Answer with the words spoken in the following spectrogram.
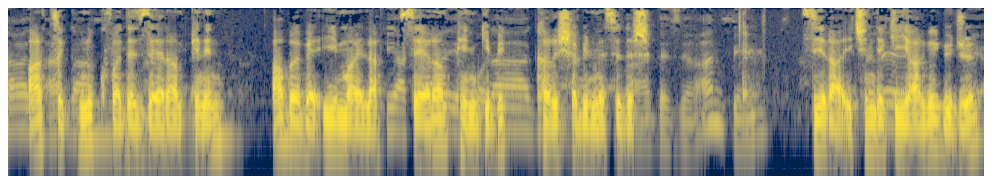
artık nukva de zerampinin abe ve imayla zerampin gibi karışabilmesidir. Zira içindeki yargı gücü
